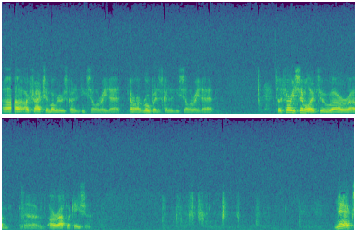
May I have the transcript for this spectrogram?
uh, our traction motor is going to decelerate at, or our robot is going to decelerate at. So it's very similar to our, um, uh, our application. Next,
